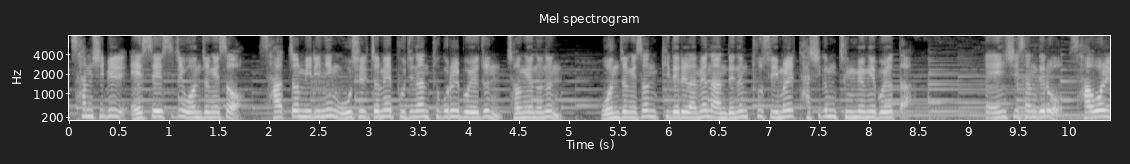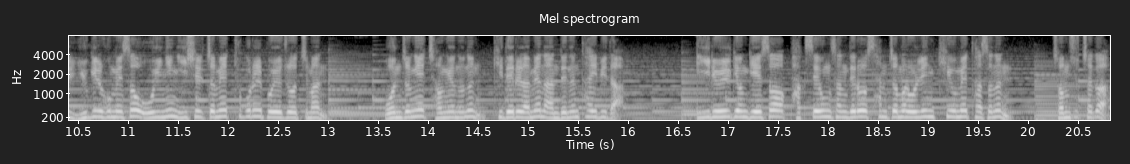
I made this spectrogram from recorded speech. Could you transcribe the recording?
30일 SSG 원정에서 4.1이닝 5실점의 부진한 투구를 보여준 정현우는 원정에선 기대를 하면 안 되는 투수임을 다시금 증명해 보였다. NC 상대로 4월 6일 홈에서 5이닝 2실점의 투구를 보여주었지만 원정의 정현우는 기대를 하면 안 되는 타입이다. 일요일 경기에서 박세웅 상대로 3점을 올린 키움의 타선은 점수차가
